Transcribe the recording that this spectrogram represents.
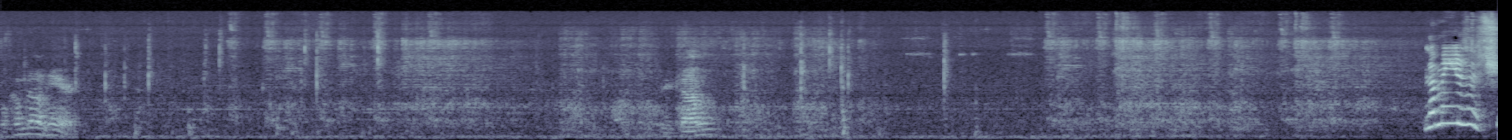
Well, come down here. Are you coming? Let me use a sh-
